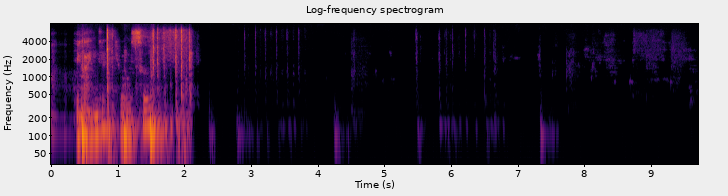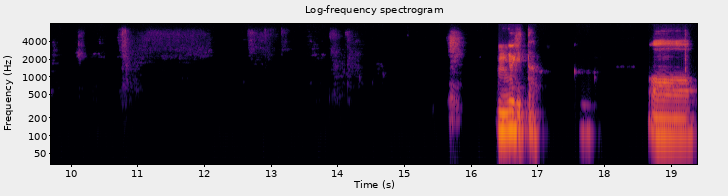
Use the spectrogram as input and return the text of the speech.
아, 이거 아닌데? 교수. 음, 여기 있다. 어,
